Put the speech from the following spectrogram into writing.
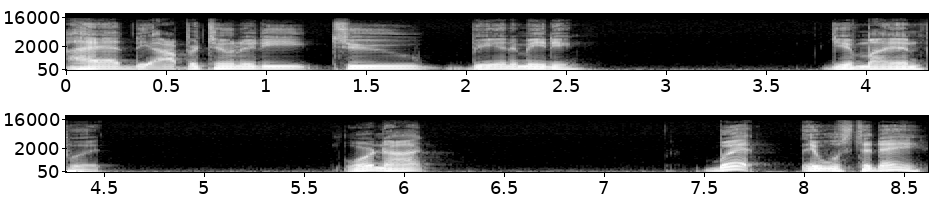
I had the opportunity to be in a meeting, give my input, or not. But it was today.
